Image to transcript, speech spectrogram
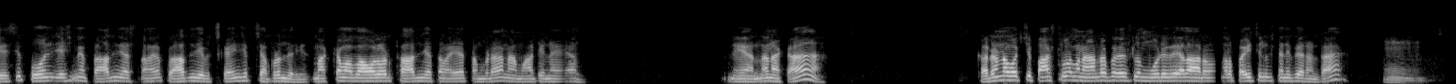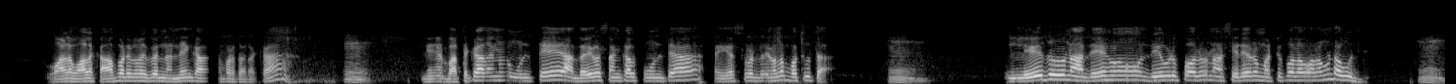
చేసి ఫోన్ చేసి మేము ప్రార్థన చేస్తామయ్యా ప్రార్థన చేయించుకో అని చెప్పి చెప్పడం జరిగింది. మా అక్క మా బావలో కూడా ప్రార్థన చేస్తామయ్యా తమ్ముడా నా మాట వినయ్యా. నేను అన్నానక్క కరోనా వచ్చి పాస్టర్లో మన ఆంధ్రప్రదేశ్లో మూడు వేల ఆరు వందల పైచులకు చనిపోయారంట. వాళ్ళ వాళ్ళ కాపాడుకోలేకపోయారు నన్నేం కాపాడతారక్క. నేను బతకాలని ఉంటే ఆ దైవ సంకల్పం ఉంటే ఈశ్వర దైవంలో బతుకుతా. లేదు నా దేహం దేవుడి పాలు నా శరీరం మట్టి పాలు అవ్వాలనుకుంటే అవుద్ది. ఉమ్,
